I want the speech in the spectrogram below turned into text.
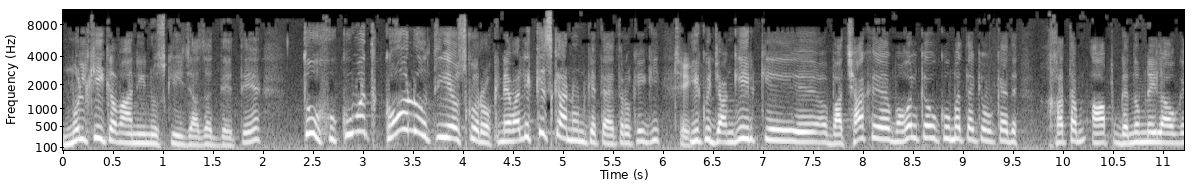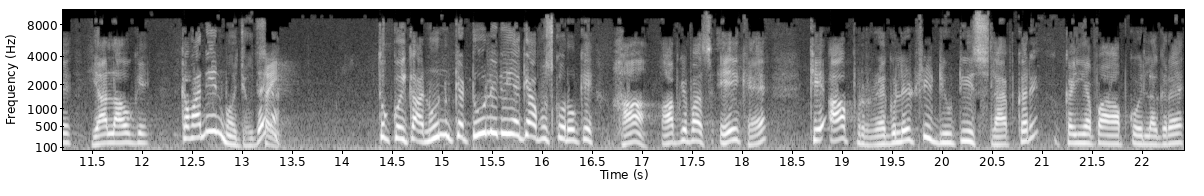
मुल्की कवानीन उसकी इजाज़त देते हैं तो हुकूमत कौन होती है उसको रोकने वाली? किस कानून के तहत रोकेगी? ये कोई जहांगीर के बादशाह के मुगल का हुकूमत है कि वो कह दे खत्म आप गंदम नहीं लाओगे या लाओगे? कवानीन मौजूद है तो कोई कानून के टूल ही नहीं है कि आप उसको रोके। हाँ आपके पास एक है कि आप रेगुलेटरी ड्यूटी स्लैब करें। कहीं आप आपको लग रहा है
